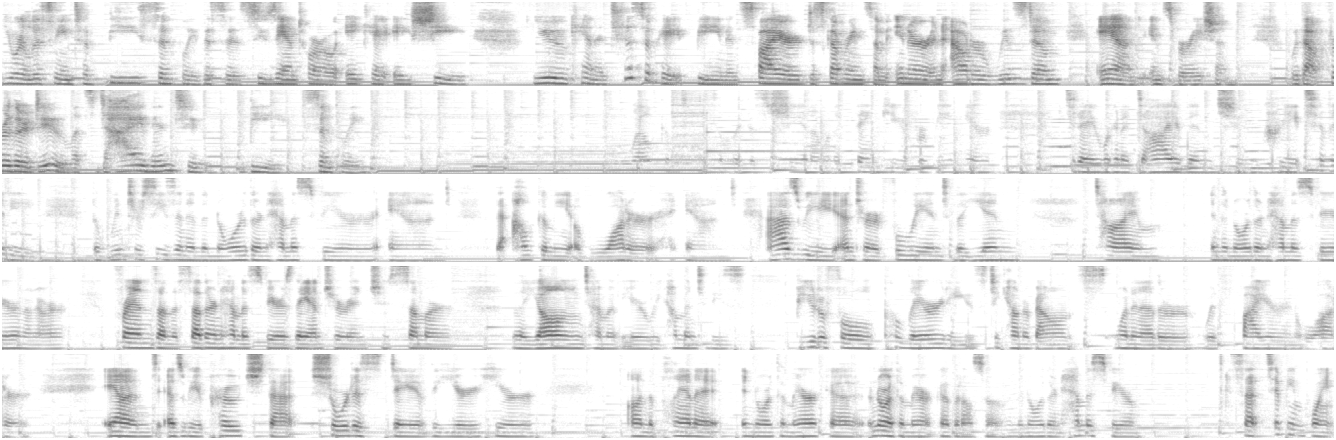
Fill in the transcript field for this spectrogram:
You are listening to Be Simply. This is Suzanne Toro, aka She. You can anticipate being inspired, discovering some inner and outer wisdom and inspiration. Without further ado, let's dive into Be Simply. Welcome to Be Simply. This is She, and I want to thank you for being here. Today, we're going to dive into creativity the winter season in the northern hemisphere and the alchemy of water. And as we enter fully into the yin time in the northern hemisphere and our friends on the southern hemisphere as they enter into summer, the yang time of year, we come into these beautiful polarities to counterbalance one another with fire and water. And as we approach that shortest day of the year here on the planet in North America, North America, but also in the Northern Hemisphere, it's that tipping point.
